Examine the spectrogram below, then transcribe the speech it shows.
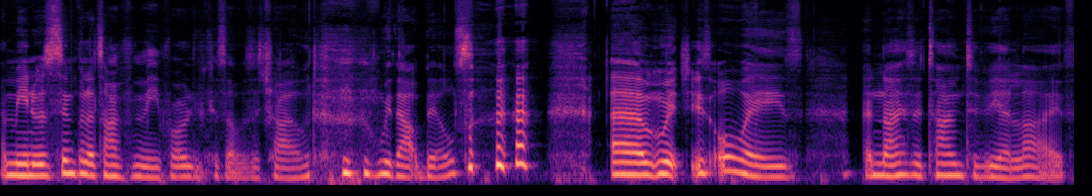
I mean, it was a simpler time for me, probably because I was a child without bills, um, which is always a nicer time to be alive.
